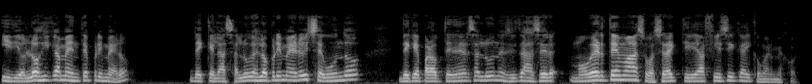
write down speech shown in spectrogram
ideológicamente, primero, de que la salud es lo primero y segundo, de que para obtener salud necesitas hacer, moverte más o hacer actividad física y comer mejor.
